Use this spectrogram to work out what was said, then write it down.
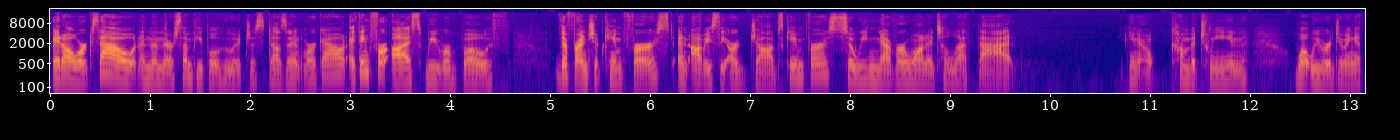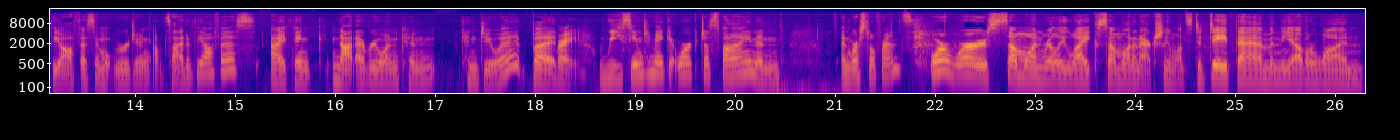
it all works out. And then there's some people who it just doesn't work out. I think for us, we were both. The friendship came first, and obviously our jobs came first. So we never wanted to let that you know, come between what we were doing at the office and what we were doing outside of the office. I think not everyone can can do it, but Right. we seem to make it work just fine and and we're still friends. Or worse, someone really likes someone and actually wants to date them, and the other one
